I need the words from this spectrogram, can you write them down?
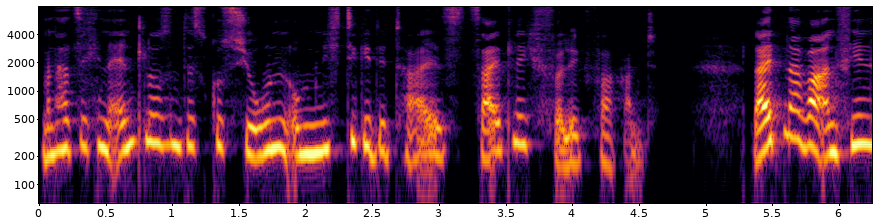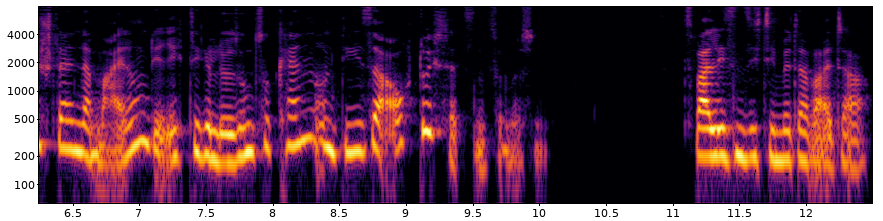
Man hat sich in endlosen Diskussionen um nichtige Details zeitlich völlig verrannt. Leitner war an vielen Stellen der Meinung, die richtige Lösung zu kennen und diese auch durchsetzen zu müssen. Zwar ließen sich die Mitarbeiter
